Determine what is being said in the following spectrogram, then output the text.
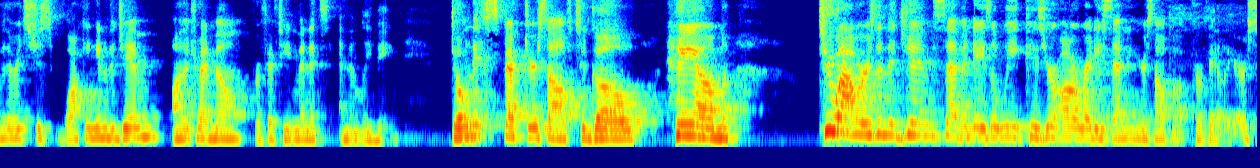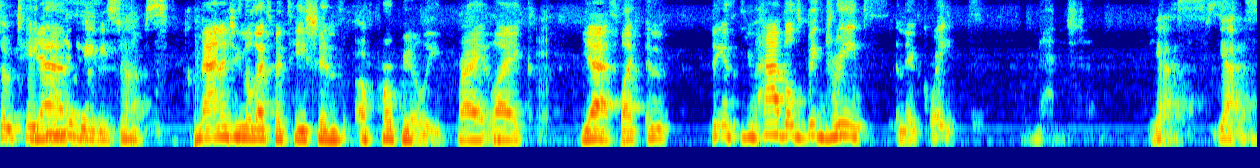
whether it's just walking into the gym on the treadmill for 15 minutes and then leaving. don't expect yourself to go ham two hours in the gym seven days a week because you're already setting yourself up for failure. So taking yes. the baby steps. Managing those expectations appropriately, right? Like, yes, like and things you have those big dreams and they're great. Manage them. Yes, yes.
